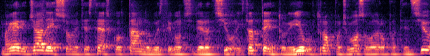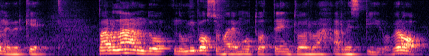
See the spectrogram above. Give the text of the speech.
magari già adesso mentre stai ascoltando queste considerazioni, sta attento che io purtroppo non ci posso fare troppa attenzione perché parlando non mi posso fare molto attento al, al respiro, però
